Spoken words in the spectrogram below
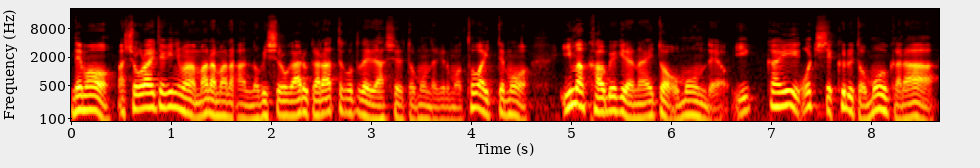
でも、まあ、将来的にはまだまだ伸びしろがあるからってことで出してると思うんだけども、とは言っても、今買うべきではないとは思うんだよ。一回落ちてくると思うから、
